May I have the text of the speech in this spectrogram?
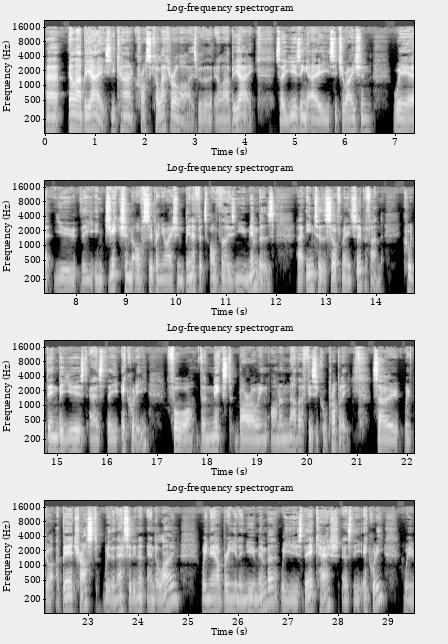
Uh, LRBAs, you can't cross collateralize with an LRBA. So using a situation where you the injection of superannuation benefits of those new members uh, into the self-managed super fund could then be used as the equity for the next borrowing on another physical property. So we've got a bare trust with an asset in it and a loan. We now bring in a new member. We use their cash as the equity. We,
